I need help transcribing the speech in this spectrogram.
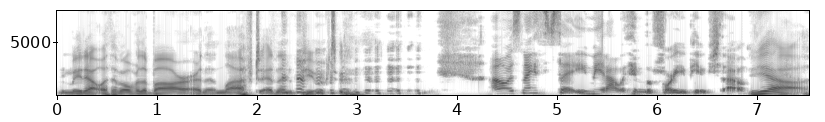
made out with him over the bar and then left and then puked. oh, it's nice that you made out with him before you puked, though. yeah.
